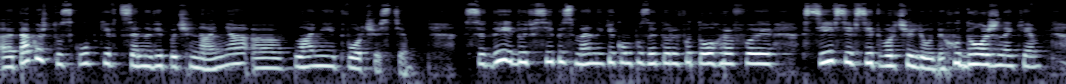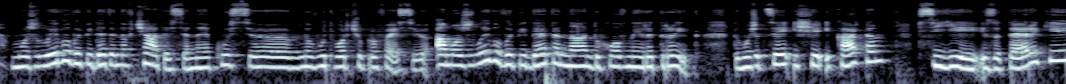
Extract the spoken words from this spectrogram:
Е, Також туз кубків це нові починання в плані творчості. Сюди йдуть всі письменники, композитори, фотографи, всі, всі, всі творчі люди, художники. Можливо, ви підете навчатися на якусь е, нову творчу професію, а можливо, ви підете на духовний ретрит, тому що це іще і карта всієї езотерики,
